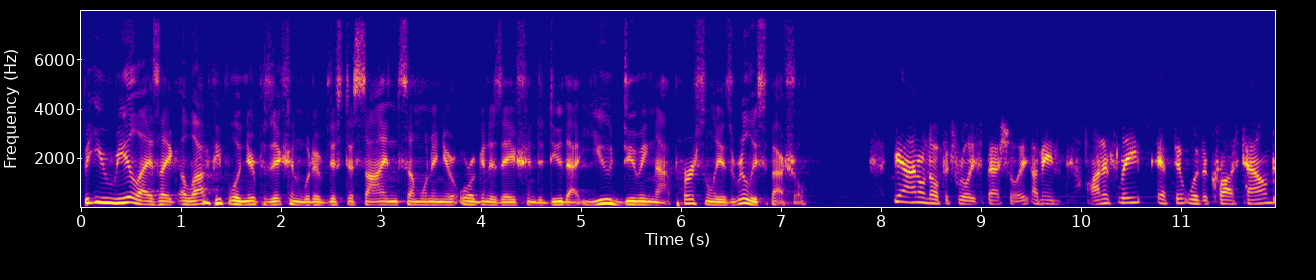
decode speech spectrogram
But you realize, like, a lot of people in your position would have just assigned someone in your organization to do that. You doing that personally is really special. Yeah, I don't know if it's really special. I mean, honestly, if it was across town,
